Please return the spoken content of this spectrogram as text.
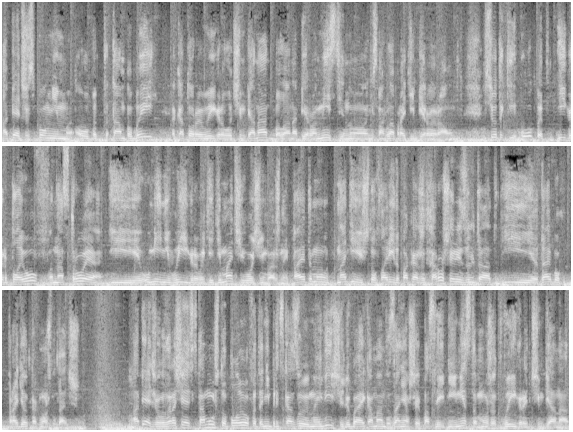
опять же, вспомним опыт Тампа Бэй, которая выиграла чемпионат, была на первом месте, но не смогла пройти первый раунд. Все-таки опыт игр плей-офф, настроя и умение выигрывать эти матчи очень важны. Поэтому надеюсь, что Флорида покажет хороший результат и дай бог пройдет как можно дальше. Опять же, возвращаясь к тому, что плей-офф это непредсказуемая вещь, и любая команда, занявшая последнее место, может выиграть чемпионат.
